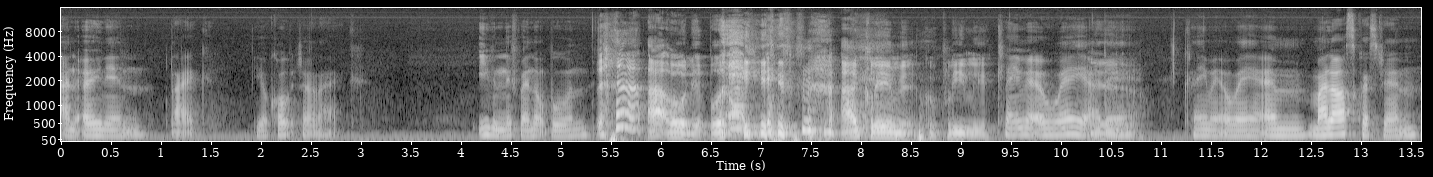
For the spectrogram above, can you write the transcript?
And owning like your culture, like even if we're not born, I own it, but I claim it completely. claim it away, Ade. Yeah. Claim it away. Um, my last question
